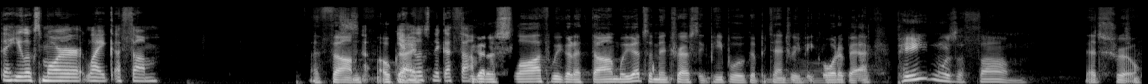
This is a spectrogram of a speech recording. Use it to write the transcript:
That he looks more like a thumb. A thumb. So- okay. Yeah, he looks like a thumb. we got a sloth. We got a thumb. We got some interesting people who could potentially Oh. be quarterback. Peyton was a thumb. That's true.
